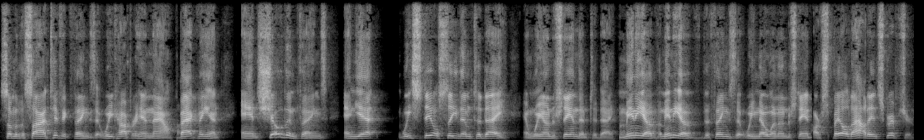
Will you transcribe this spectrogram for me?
some of the scientific things that we comprehend now back then and show them things. And yet we still see them today and we understand them today. Many of, many of the things that we know and understand are spelled out in scripture.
